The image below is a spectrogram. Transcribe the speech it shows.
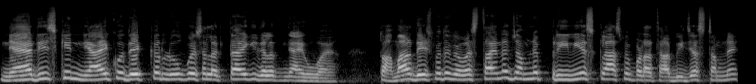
न्यायाधीश के न्याय को देखकर लोगों को ऐसा लगता है कि गलत न्याय हुआ है। तो हमारे देश में तो व्यवस्था है ना, जो हमने प्रीवियस क्लास में पढ़ा था, अभी जस्ट हमने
